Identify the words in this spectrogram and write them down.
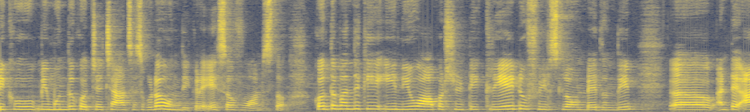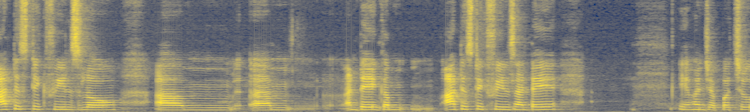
మీకు మీ ముందుకు వచ్చే ఛాన్సెస్ కూడా ఉంది ఇక్కడ ఏస్ ఆఫ్ వాన్స్తో కొంతమందికి ఈ న్యూ ఆపర్చునిటీ క్రియేటివ్ ఫీల్డ్స్లో ఉండేది ఉంది. అంటే ఆర్టిస్టిక్ ఫీల్డ్స్లో అంటే ఇంకా ఆర్టిస్టిక్ ఫీల్డ్స్ అంటే ఏమని చెప్పొచ్చు?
